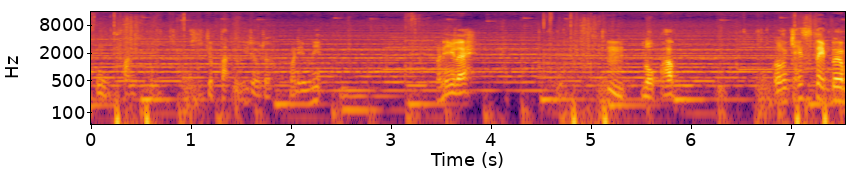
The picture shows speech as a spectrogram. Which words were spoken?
โอ้ฟันที่เกือบตัดเฮ้ยเดี๋ยวเดี๋ยวมานี่มานี่มานี่เลยอืมหลบครับเราต้องใช้สเต็ปเดิม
